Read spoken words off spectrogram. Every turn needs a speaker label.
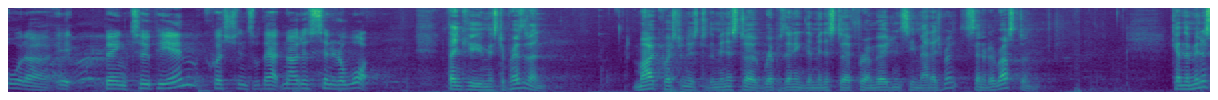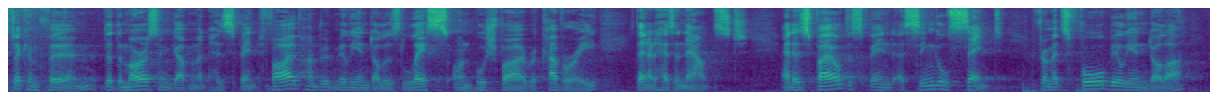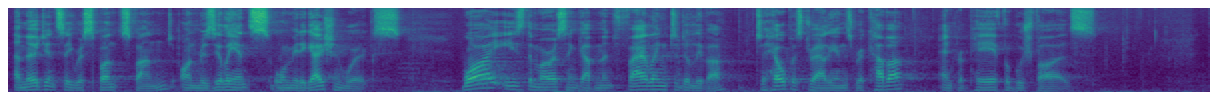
Speaker 1: Order. It being 2 p.m. Questions without notice. Senator Watt.
Speaker 2: Thank you, Mr President. My question is to the Minister representing the Minister for Emergency Management, Senator Ruston. Can the minister confirm that the Morrison government has spent $500 million less on bushfire recovery than it has announced and has failed to spend a single cent from its $4 billion emergency response fund on resilience or mitigation works? Why is the Morrison government failing to deliver to help Australians recover and prepare for bushfires?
